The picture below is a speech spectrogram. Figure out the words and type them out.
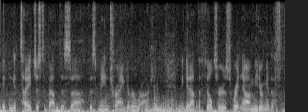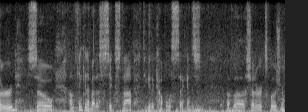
making it tight just about this, uh, this main triangular rock. I get out the filters. Right now I'm metering at a third, so I'm thinking about a six stop to get a couple of seconds of uh, shutter exposure,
